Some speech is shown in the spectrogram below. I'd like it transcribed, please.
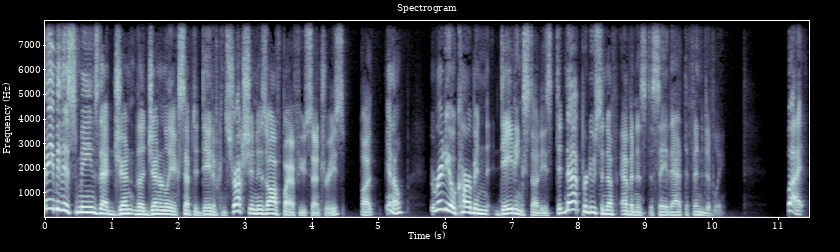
maybe this means that gen- the generally accepted date of construction is off by a few centuries, but, you know, the radiocarbon dating studies did not produce enough evidence to say that definitively. But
